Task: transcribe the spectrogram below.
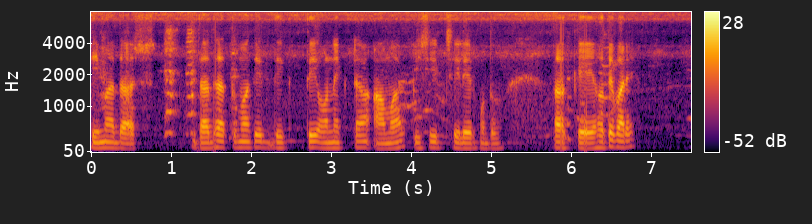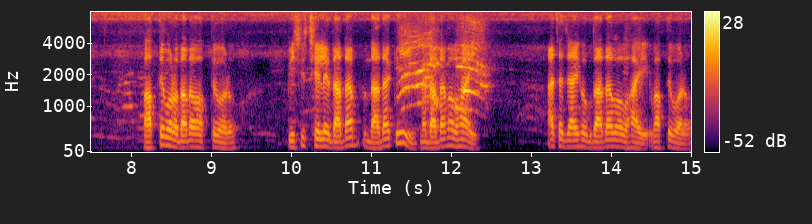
হিমা দাস। দাদা, তোমাকে দেখতে অনেকটা আমার পিসির ছেলের মতো। ওকে হতে পারে। ভাবতে পারো, দাদা ভাবতে পারো। পিসির ছেলে দাদা দাদা কি? না দাদা বা ভাই? আচ্ছা যাই হোক, দাদা বা ভাই, ভাবতে পারো।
